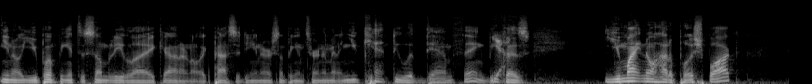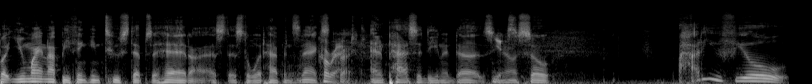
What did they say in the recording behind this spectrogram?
you know, you bumping into somebody like, I don't know, like Pasadena or something in tournament, and you can't do a damn thing Yeah. because you might know how to push block, but you might not be thinking two steps ahead uh, as, as to what happens next. Correct. And Pasadena does, you Yes. know. So, how do you feel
